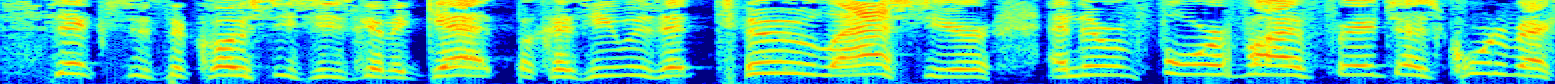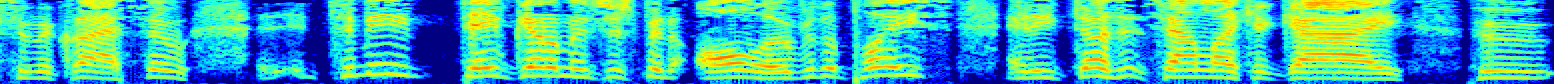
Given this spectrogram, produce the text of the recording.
six is the closest he's going to get because he was at two last year and there were four or five franchise quarterbacks in the class. So to me, Dave Gettleman's just been all over the place and he doesn't sound like a guy who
